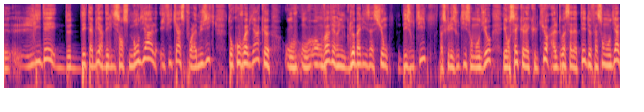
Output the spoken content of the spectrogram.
l'idée d'établir des licences mondiales efficaces pour la musique. Donc on voit bien que on, va vers une globalisation des outils, parce que les outils sont mondiaux, et on sait que la culture, elle doit s'adapter de façon mondiale.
